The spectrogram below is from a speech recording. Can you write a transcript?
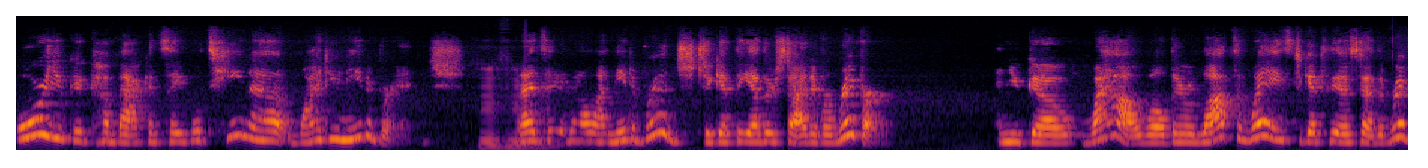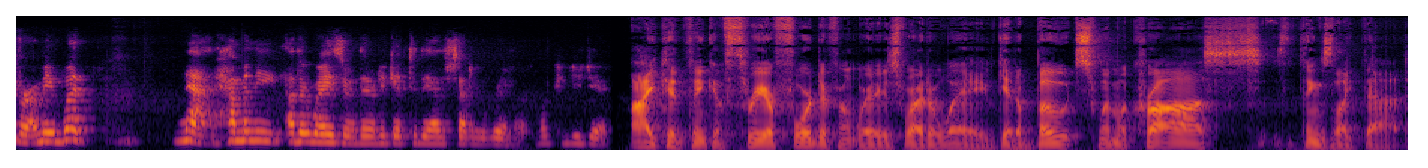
Or you could come back and say, Well, Tina, why do you need a bridge? Mm-hmm. And I'd say, Well, I need a bridge to get the other side of a river. And you go, Wow, well, there are lots of ways to get to the other side of the river. I mean, what, Matt, how many other ways are there to get to the other side of a river? What could you do? I could think of three or four different ways right away get a boat, swim across, things like that.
